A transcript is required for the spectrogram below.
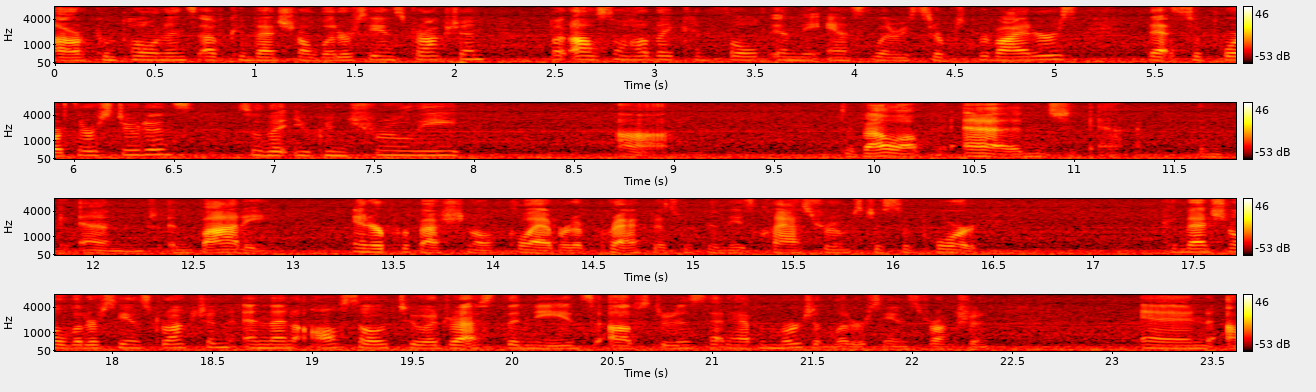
our components of conventional literacy instruction, but also how they can fold in the ancillary service providers that support their students so that you can truly uh, develop and, and, and embody interprofessional collaborative practice within these classrooms to support conventional literacy instruction and then also to address the needs of students that have emergent literacy instruction in a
